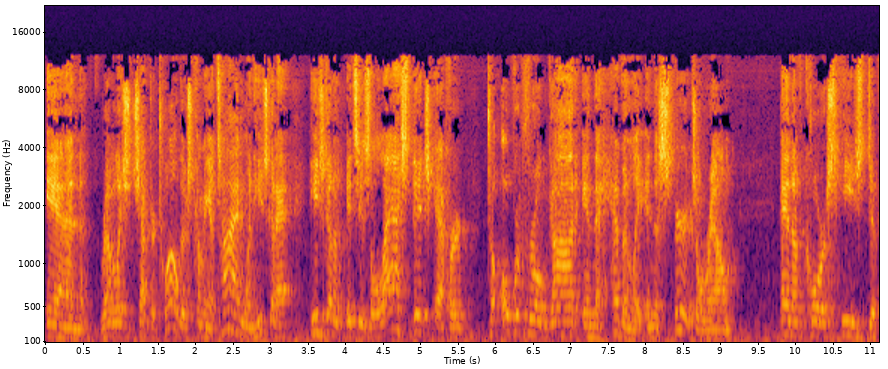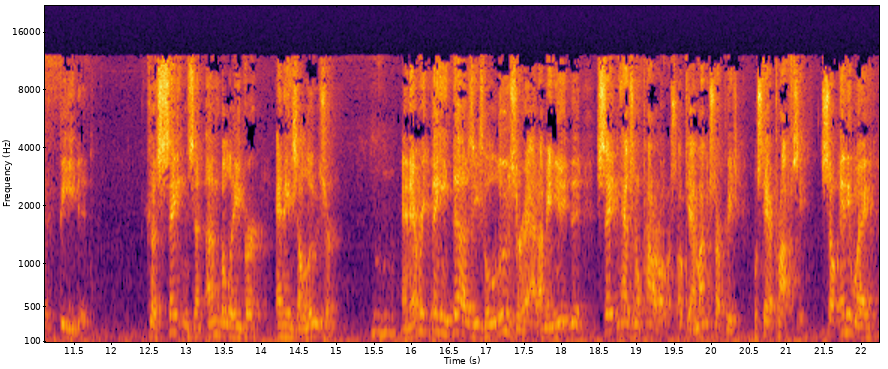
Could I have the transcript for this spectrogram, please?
in Revelation chapter 12, there's coming a time when he's to, he's to, it's his last ditch effort to overthrow God in the heavenly, in the spiritual realm. And of course, he's defeated because Satan's an unbeliever and he's a loser. And everything he does, he's a loser at. I mean, you, Satan has no power over us. Okay, I'm not going to start preaching. We'll stay at prophecy. So, anyway,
